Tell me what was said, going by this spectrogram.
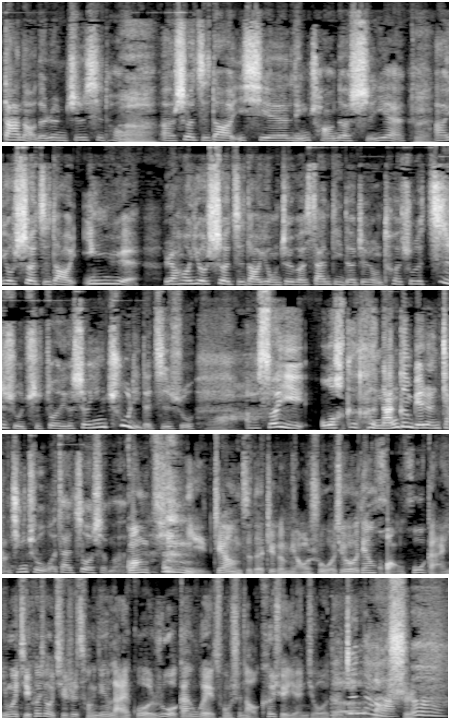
大脑的认知系统，嗯呃，涉及到一些临床的实验，对啊、又涉及到音乐，然后又涉及到用这个三 D 的这种特殊的技术去做一个声音处理的技术，哇！啊、所以我很很难跟别人讲清楚我在做什么。光听你这样子的这个描述，我就有点恍惚感，因为吉克秀其实曾经来过若干位从事脑科学研究的啊真的啊老师。嗯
